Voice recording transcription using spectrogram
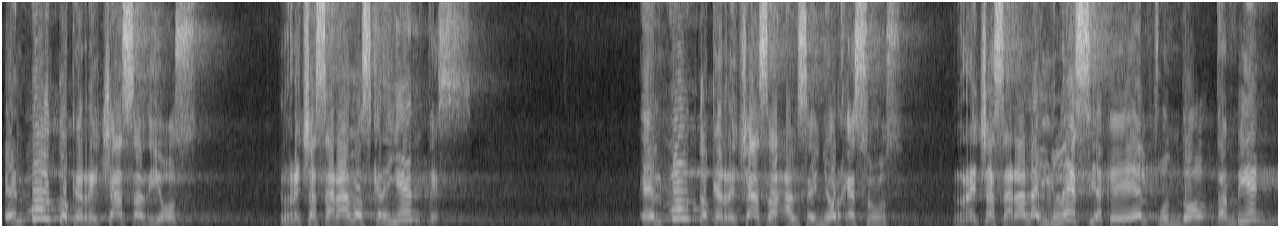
El mundo que rechaza a Dios rechazará a los creyentes. El mundo que rechaza al Señor Jesús rechazará la iglesia que Él fundó también.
